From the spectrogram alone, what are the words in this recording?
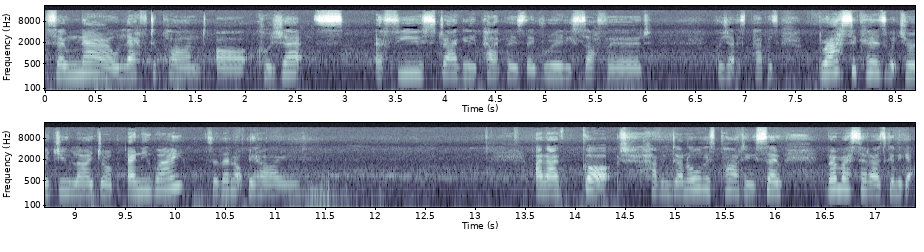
So now left to plant are courgettes, a few straggly peppers, they've really suffered. Courgettes, peppers, brassicas, which are a July job anyway, so they're not behind. And I've got, having done all this parting, so remember I said I was going to get,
